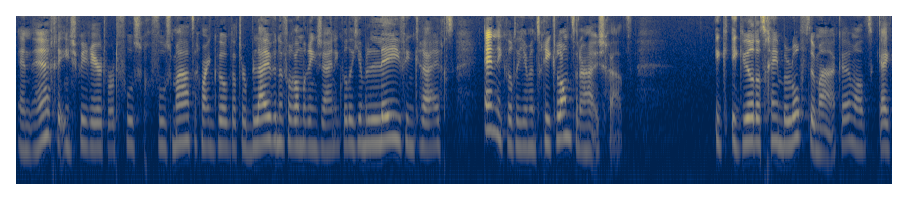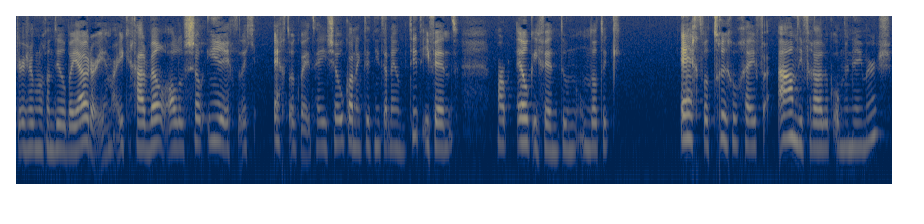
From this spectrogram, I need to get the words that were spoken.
en hè, geïnspireerd wordt voels, gevoelsmatig, maar ik wil ook dat er blijvende verandering zijn. Ik wil dat je een beleving krijgt en ik wil dat je met drie klanten naar huis gaat. Ik, ik wil dat geen belofte maken, want kijk, er is ook nog een deel bij jou daarin. Maar ik ga wel alles zo inrichten dat je echt ook weet: hey, zo kan ik dit niet alleen op dit event, maar op elk event doen. Omdat ik echt wat terug wil geven aan die vrouwelijke ondernemers.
